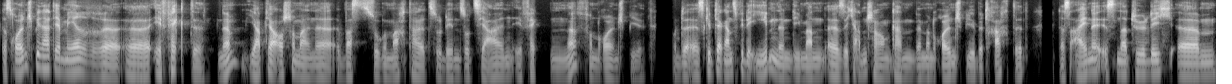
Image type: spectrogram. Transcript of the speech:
das Rollenspiel hat ja mehrere äh, Effekte. Ne? Ihr habt ja auch schon mal ne, was zu gemacht, halt zu den sozialen Effekten ne, von Rollenspiel. Und äh, es gibt ja ganz viele Ebenen, die man äh, sich anschauen kann, wenn man Rollenspiel betrachtet. Das eine ist natürlich ähm,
